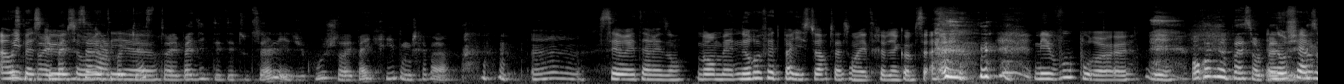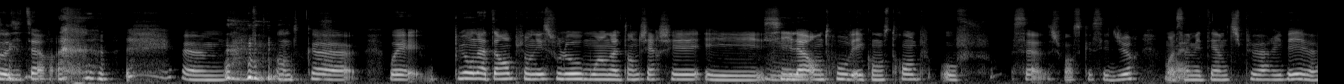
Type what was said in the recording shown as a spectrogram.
Ah oui, parce que dit ça aurait été. podcast, euh, t'aurais pas dit que t'étais toute seule et du coup je t'aurais pas écrit donc je serais pas là. Ah, c'est vrai, t'as raison. Bon, mais ne refaites pas l'histoire, de toute façon, elle est très bien comme ça. mais vous, pour euh, les- On revient pas sur le passé. nos chers auditeurs, euh, en tout cas, ouais, plus on attend, plus on est sous l'eau, moins on a le temps de chercher. Et si Mm. là on trouve et qu'on se trompe, ouf, ça, je pense que c'est dur. Moi, ça m'était un petit peu arrivé. euh,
